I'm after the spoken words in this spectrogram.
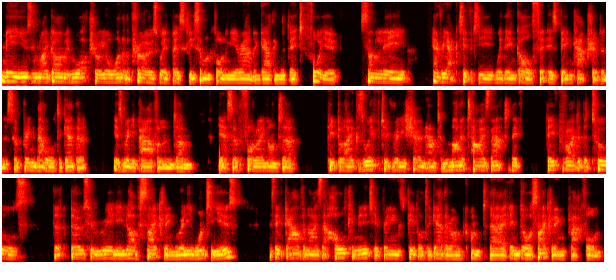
me using my Garmin watch, or you're one of the pros with basically someone following you around and gathering the data for you. Suddenly, every activity within golf is being captured, and so bringing that all together is really powerful. And um, yeah, so following on to people like Zwift who've really shown how to monetize that. They've they've provided the tools that those who really love cycling really want to use. As they've galvanized that whole community of bringing people together on, onto their indoor cycling platform,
